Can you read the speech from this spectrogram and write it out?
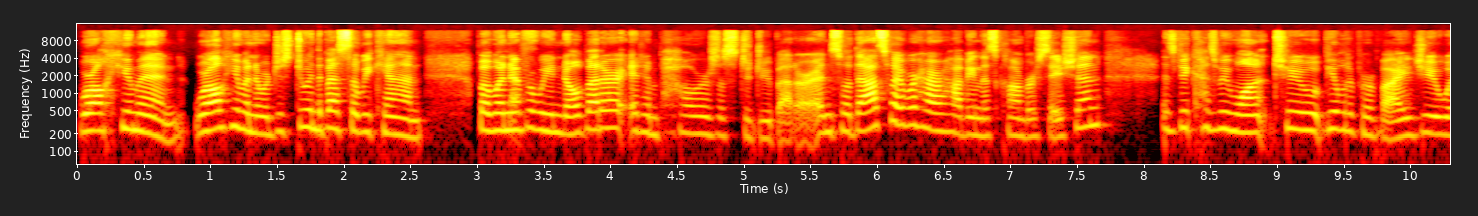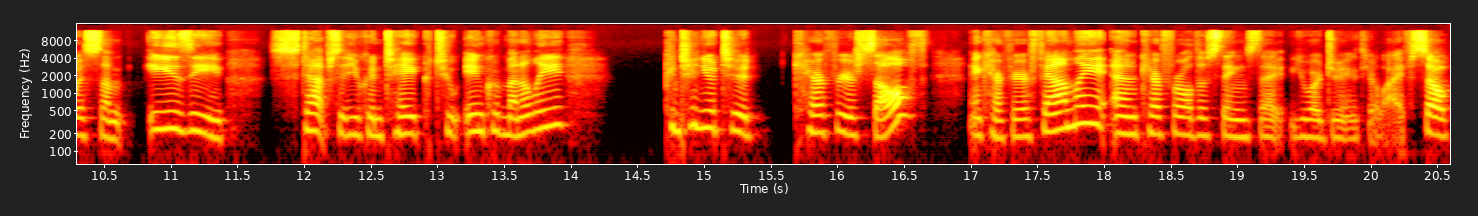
we're all human. We're all human and we're just doing the best that we can. But whenever we know better, it empowers us to do better. And so that's why we're having this conversation is because we want to be able to provide you with some easy steps that you can take to incrementally continue to care for yourself and care for your family and care for all those things that you are doing with your life. So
